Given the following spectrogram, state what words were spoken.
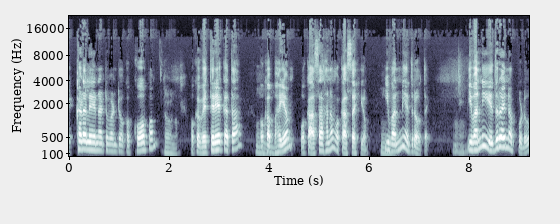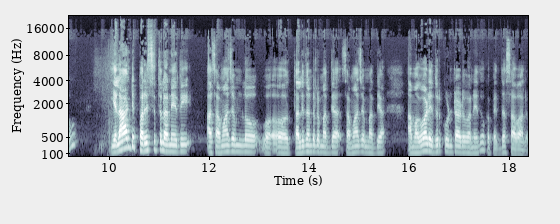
ఎక్కడ లేనటువంటి ఒక కోపం ఒక వ్యతిరేకత ఒక భయం ఒక అసహనం ఒక అసహ్యం ఇవన్నీ ఎదురవుతాయి. ఇవన్నీ ఎదురైనప్పుడు ఎలాంటి పరిస్థితులు అనేది ఆ సమాజంలో తల్లిదండ్రుల మధ్య సమాజం మధ్య ఆ మగవాడు ఎదుర్కొంటాడు అనేది ఒక పెద్ద సవాలు.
